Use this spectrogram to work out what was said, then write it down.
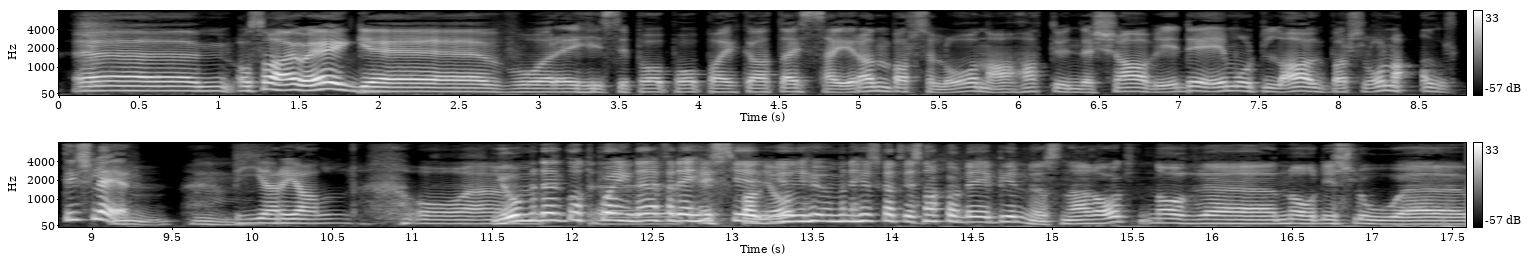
Uh, og så har jo jeg eh, vært hissig på å påpeke at de seirene Barcelona har hatt under Xavi, det er mot lag Barcelona alltid slår. Mm. Mm. Villarreal og uh, Jo, men det er et godt poeng, det. For jeg husker, jo, men jeg husker at vi snakka om det i begynnelsen her òg, når, eh, når, de slo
